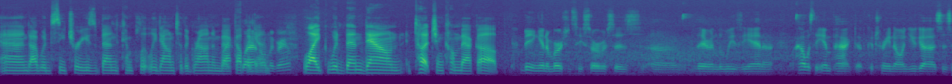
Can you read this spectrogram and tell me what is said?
and I would see trees bend completely down to the ground and back Like up flat again. on the ground? Like would bend down, touch, and come back up. Being in emergency services uh, there in Louisiana, how was the impact of Katrina on you guys'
